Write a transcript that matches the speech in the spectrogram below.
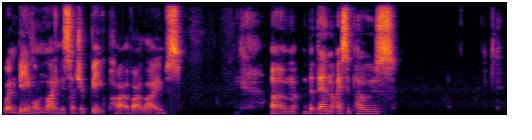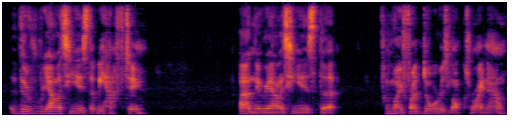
when being online is such a big part of our lives. Um, but then I suppose the reality is that we have to. And the reality is that my front door is locked right now.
